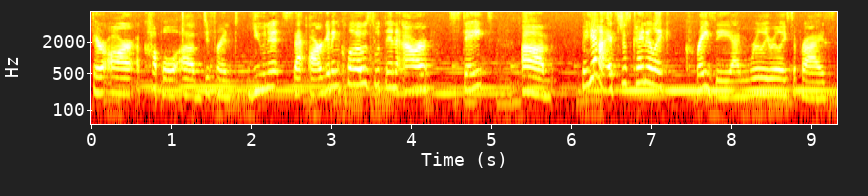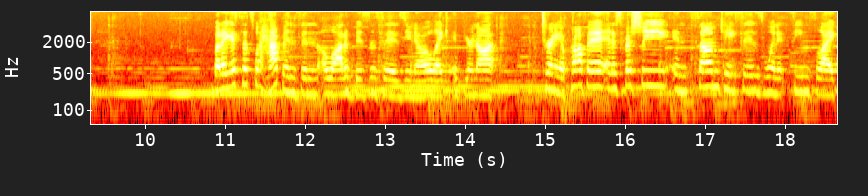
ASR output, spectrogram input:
there are a couple of different units that are getting closed within our state. Um, but yeah, it's just kind of like crazy. I'm really, really surprised. But I guess that's what happens in a lot of businesses, you know, like if you're not turning a profit, and especially in some cases when it seems like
